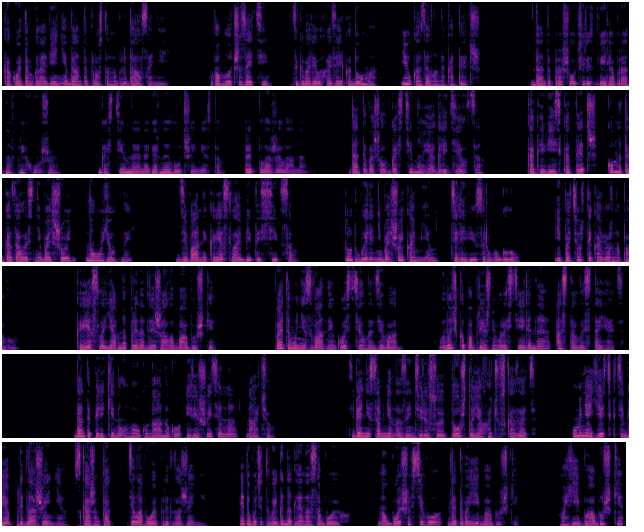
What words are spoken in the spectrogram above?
Какое-то мгновение Данте просто наблюдал за ней. «Вам лучше зайти», — заговорила хозяйка дома и указала на коттедж. Данте прошел через дверь обратно в прихожую. «Гостиная, наверное, лучшее место», — предположила она. Данте вошел в гостиную и огляделся. Как и весь коттедж, комната казалась небольшой, но уютной. Диван и кресло обиты ситцем. Тут были небольшой камин, телевизор в углу и потертый ковер на полу. Кресло явно принадлежало бабушке. Поэтому незваный гость сел на диван. Внучка, по-прежнему растерянная, осталась стоять. Данте перекинул ногу на ногу и решительно начал. «Тебя, несомненно, заинтересует то, что я хочу сказать. У меня есть к тебе предложение, скажем так, деловое предложение. Это будет выгодно для нас обоих, но больше всего для твоей бабушки». «Моей бабушки?»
